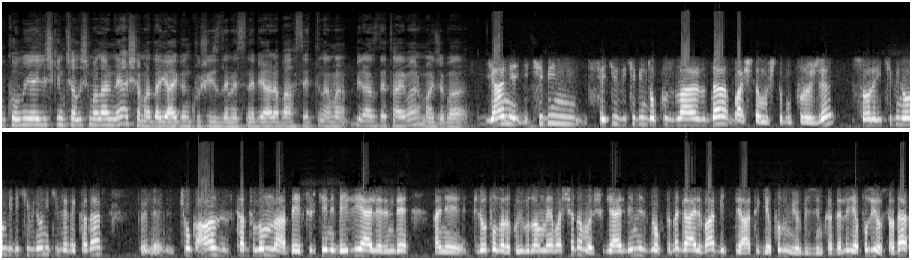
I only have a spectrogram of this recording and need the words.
bu konuya ilişkin çalışmalar ne aşamada yaygın kuş izlemesine bir ara bahsettin ama biraz detay var mı acaba? Yani 2008-2009'larda başlamıştı bu proje. Sonra 2011-2012'lere kadar böyle çok az katılımla Türkiye'nin belli yerlerinde hani pilot olarak uygulanmaya başladı ama şu geldiğimiz noktada galiba bitti artık yapılmıyor bizim kadarıyla. Yapılıyorsa da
